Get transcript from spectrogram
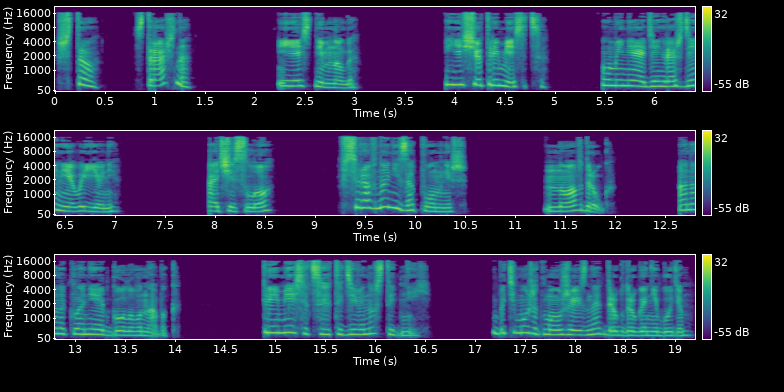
«Что, страшно?» «Есть немного. Еще три месяца. У меня день рождения в июне. А число? Все равно не запомнишь. Ну а вдруг?» Она наклоняет голову на бок. «Три месяца — это девяносто дней. Быть может, мы уже и знать друг друга не будем.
